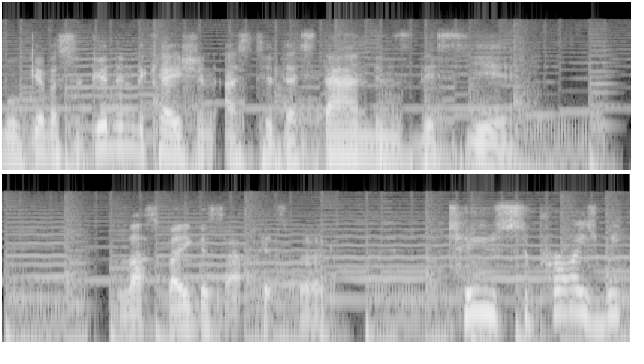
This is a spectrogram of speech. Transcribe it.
will give us a good indication as to their standings this year. Las Vegas at Pittsburgh. Two surprise week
